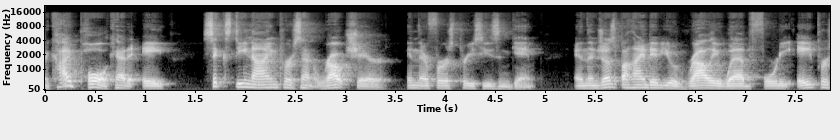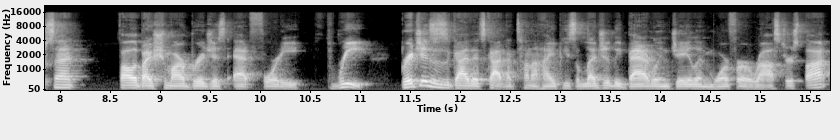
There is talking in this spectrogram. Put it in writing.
Makai Polk had a 69% route share in their first preseason game. And then just behind him, you had Raleigh Webb, 48%, followed by Shemar Bridges at 43. Bridges is a guy that's gotten a ton of hype. He's allegedly battling Jaylon Moore for a roster spot,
